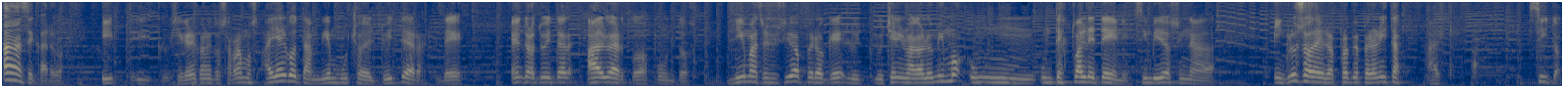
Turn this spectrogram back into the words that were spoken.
háganse cargo. Y, y si querés con esto cerramos, hay algo también mucho del Twitter, de entro a Twitter, Alberto, dos puntos. Nima se suicidó, pero que Lu- Luciani no haga lo mismo, un, un textual de TN, sin video, sin nada. Incluso de los propios peronistas, al- cito,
